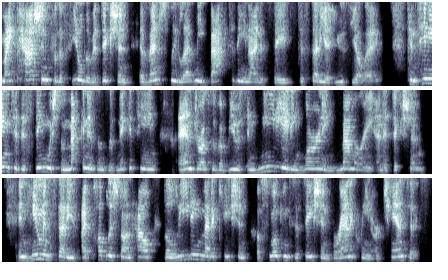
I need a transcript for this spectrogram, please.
My passion for the field of addiction eventually led me back to the United States to study at UCLA, continuing to distinguish the mechanisms of nicotine and drugs of abuse in mediating learning, memory, and addiction. In human studies, I published on how the leading medication of smoking cessation, varenicline or Chantix,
